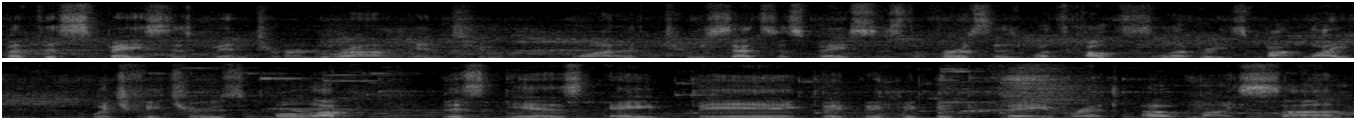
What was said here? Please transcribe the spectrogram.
But this space has been turned around into one of two sets of spaces. The first is what's called Celebrity Spotlight, which features Olaf. This is a big, big, big, big, big favorite of my son.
